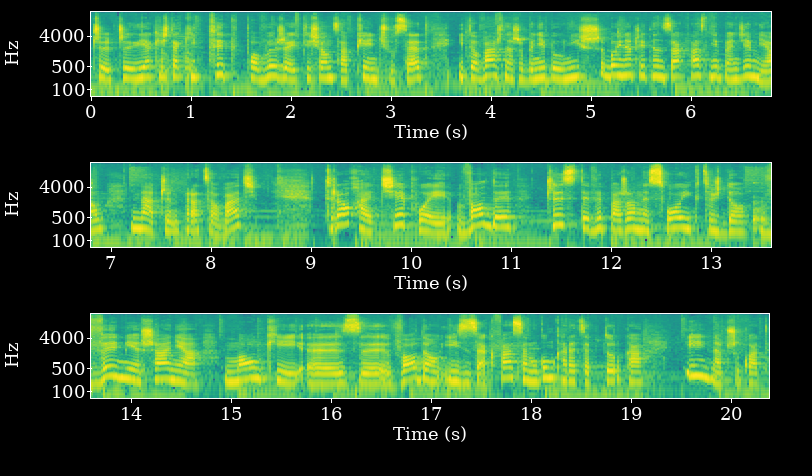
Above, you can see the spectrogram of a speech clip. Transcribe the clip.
czy, czy jakiś taki typ powyżej 1500 i to ważne, żeby nie był niższy, bo inaczej ten zakwas nie będzie miał na czym pracować. Trochę ciepłej wody, czysty, wyparzony słoik, coś do wymieszania mąki e, z wodą i z zakwasem, gumka recepturka i na przykład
